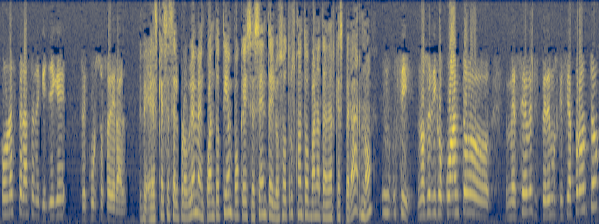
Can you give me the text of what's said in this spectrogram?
con la esperanza de que llegue recurso federal. Es que ese es el problema, ¿en cuánto tiempo? Que hay 60 y los otros cuántos van a tener que esperar, ¿no? Mm, sí, no se dijo cuánto, Mercedes, esperemos que sea pronto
